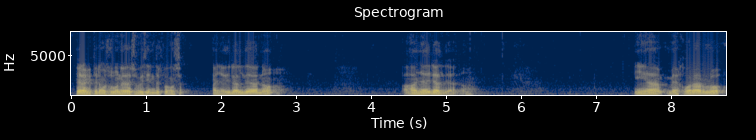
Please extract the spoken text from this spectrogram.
Espera que tenemos monedas suficientes, podemos añadir aldeano. Añadir aldeano y a mejorarlo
